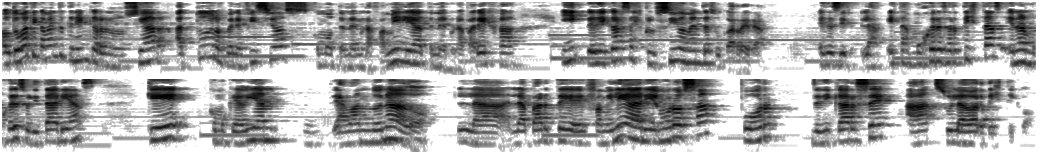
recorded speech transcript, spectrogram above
automáticamente tenían que renunciar a todos los beneficios como tener una familia, tener una pareja y dedicarse exclusivamente a su carrera. Es decir, estas mujeres artistas eran mujeres solitarias que como que habían abandonado la, la parte familiar y amorosa por dedicarse a su lado artístico.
